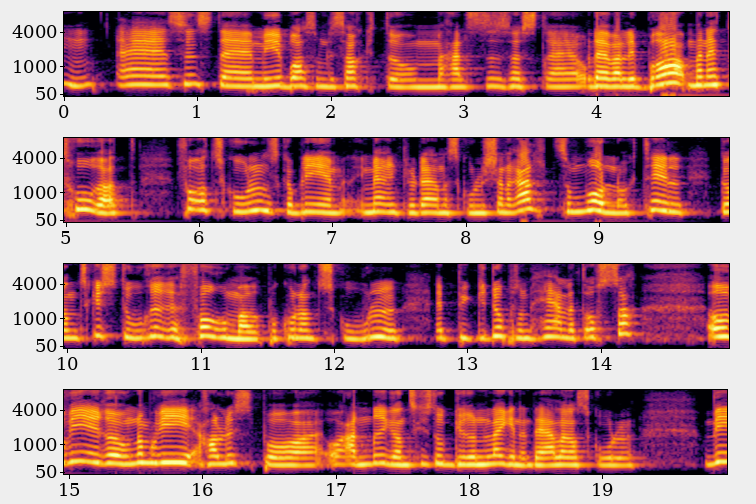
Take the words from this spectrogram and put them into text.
Mm. Jeg syns det er mye bra som blir sagt om helsesøstre, og det er veldig bra. Men jeg tror at for at skolen skal bli en mer inkluderende skole generelt, så må det nok til ganske store reformer på hvordan skolen er bygd opp som helhet også. Og vi i Rød Ungdom vi har lyst på å endre ganske stor grunnleggende deler av skolen. Vi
